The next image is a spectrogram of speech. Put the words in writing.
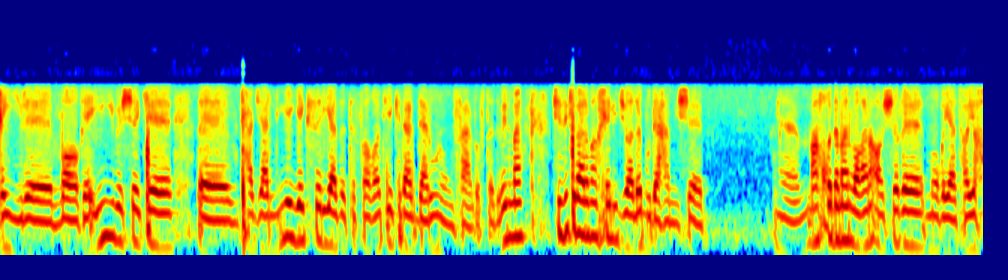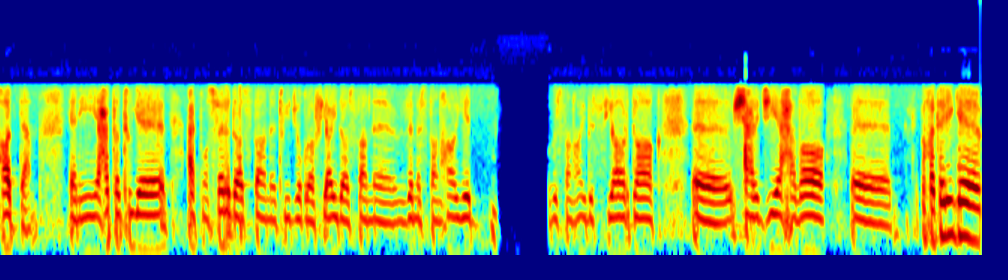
غیر واقعی بشه که تجلی یک سری از اتفاقاتی که در درون اون فرد افتاده. ببین من چیزی که برای من خیلی جالب بوده همیشه من خود من واقعا عاشق موقعیت های حادم. یعنی حتی توی اتمسفر داستان توی جغرافی های داستان زمستان های های بسیار داغ شرجی هوا به خاطر اینکه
